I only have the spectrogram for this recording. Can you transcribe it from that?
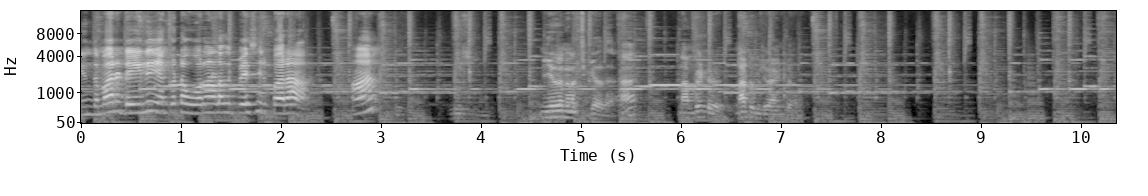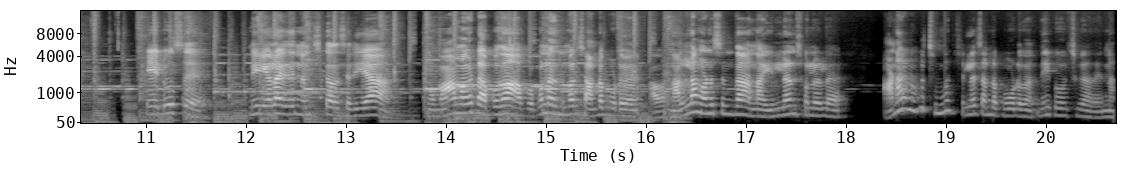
இந்த மாதிரி டெய்லி என்கிட்ட ஒரு நாளாவது பேசியிருப்பாரா? ஆ? நீ எதுவும் நினைச்சுக்காத ஆ? நான் போயிட்டு நாட்டுக்கோழி வாங்கிட்டு வரேன். ஏய் லூசு நீ எல்லாம் எதுவும் நினச்சிக்காத சரியா? உங்கள் மாமா கிட்ட அப்போ தான் அப்பப்போ நான் இந்த மாதிரி சண்டை போடுவேன். அவர் நல்ல மனுஷன் தான் நான் இல்லைன்னு சொல்லலை. ஆனால் எனக்கு சும்மா சில்ல சண்டை போடுவேன். நீ கோவிச்சுக்காத என்ன?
